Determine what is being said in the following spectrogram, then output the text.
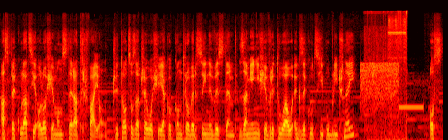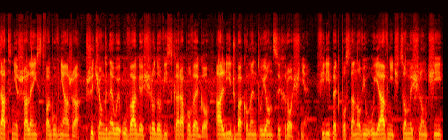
a spekulacje o losie Monstera trwają. Czy to, co zaczęło się jako kontrowersyjny występ, zamieni się w rytuał egzekucji publicznej? Ostatnie szaleństwa gówniarza przyciągnęły uwagę środowiska rapowego, a liczba komentujących rośnie. Filipek postanowił ujawnić, co myślą ci,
